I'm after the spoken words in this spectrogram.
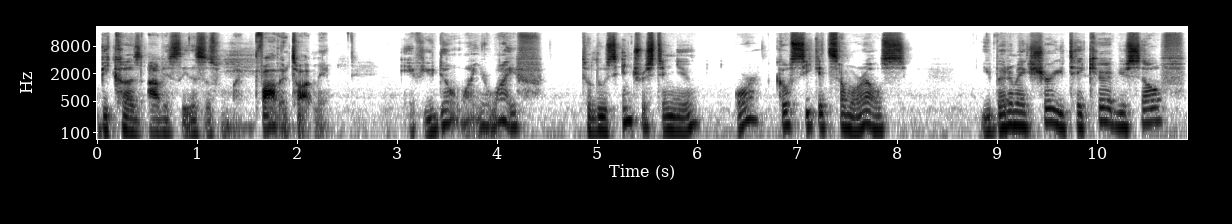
because obviously this is what my father taught me. If you don't want your wife to lose interest in you or go seek it somewhere else, you better make sure you take care of yourself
